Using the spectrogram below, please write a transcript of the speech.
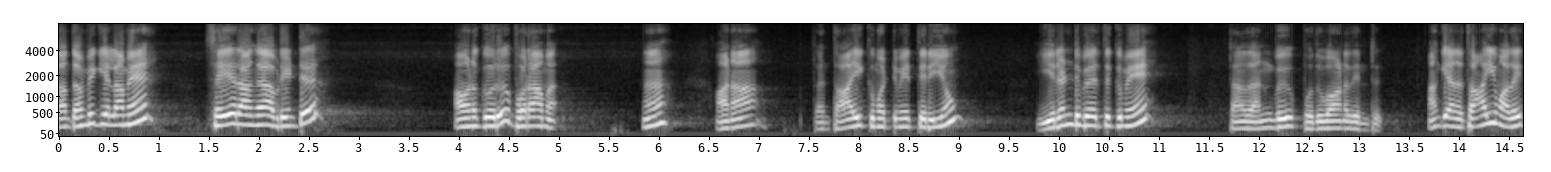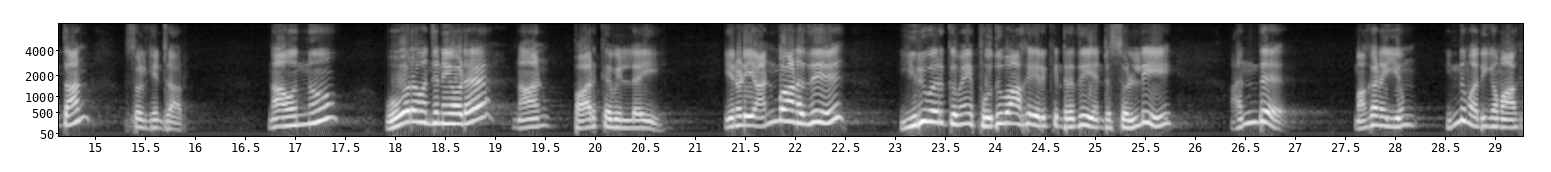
தன் தம்பிக்கு எல்லாமே செய்கிறாங்க அப்படின்ட்டு அவனுக்கு ஒரு பொறாமை. ஆனால் தன் தாய்க்கு மட்டுமே தெரியும் இரண்டு பேர்த்துக்குமே தனது அன்பு பொதுவானது என்று. அங்கே அந்த தாயும் அதைத்தான் சொல்கின்றார். நான் ஒன்றும் ஓரவஞ்சனையோட நான் பார்க்கவில்லை. என்னுடைய அன்பானது இருவருக்குமே பொதுவாக இருக்கின்றது என்று சொல்லி அந்த மகனையும் இன்னும் அதிகமாக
